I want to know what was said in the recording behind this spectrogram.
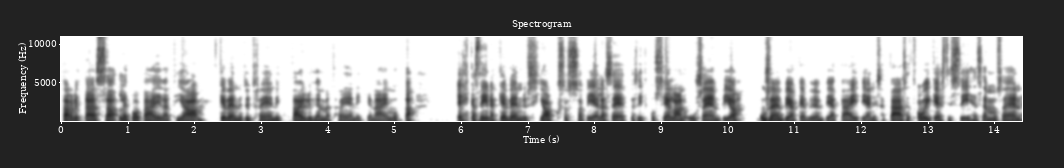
tarvittaessa lepopäivät ja kevennetyt treenit tai lyhyemmät treenit ja näin, mutta ehkä siinä kevennysjaksossa vielä se, että sit kun siellä on useampia, useampia kevyempiä päiviä, niin sä pääset oikeasti siihen semmoiseen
